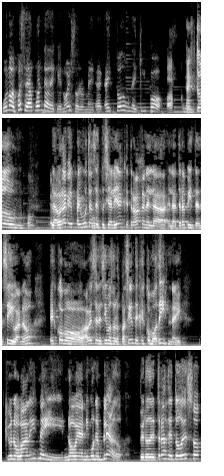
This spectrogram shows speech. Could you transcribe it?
Uno después se da cuenta de que no es solo el médico, hay, hay todo un equipo. Ah, como- Es todo un, La verdad que hay muchas especialidades que trabajan en la, en la terapia intensiva, ¿no? Es como, a veces le decimos a los pacientes que es como Disney, que uno va a Disney y no ve a ningún empleado, pero detrás de todo eso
